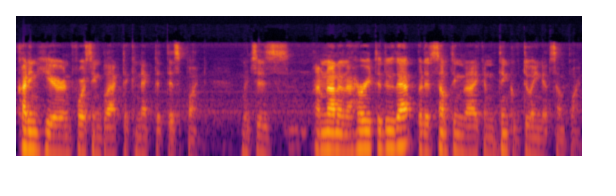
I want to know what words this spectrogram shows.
cutting here and forcing black to connect at this point, which is, I'm not in a hurry to do that, but it's something that I can think of doing at some point.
